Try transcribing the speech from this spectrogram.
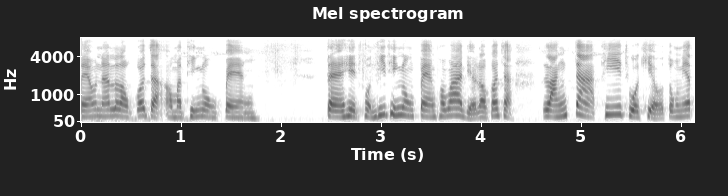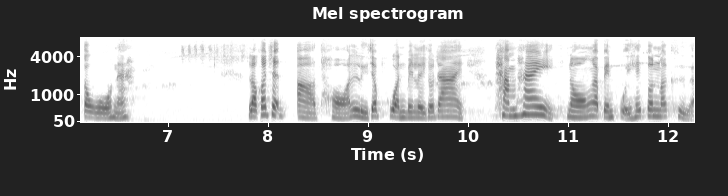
แล้วนะแล้วเราก็จะเอามาทิ้งลงแปลง แต่เหตุผลที่ทิ้งลงแปลงเพราะว่าเดี๋ยวเราก็จะหลังจากที่ถั่วเขียวตรงเนี้ยโตนะ เราก็จะอถอนหรือจะพรวนไปเลยก็ได้ทำให้น้องอเป็นปุ๋ยให้ต้นมะเขือ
